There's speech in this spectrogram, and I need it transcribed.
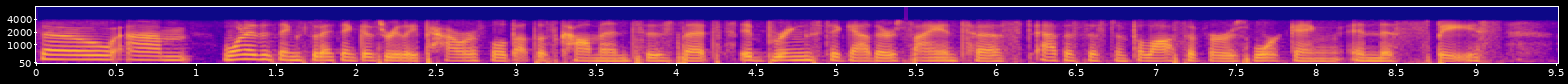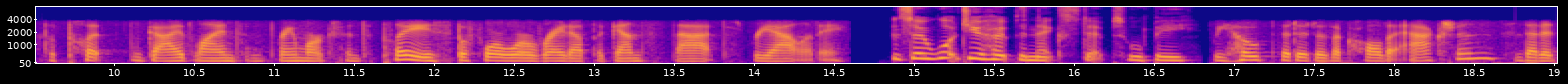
So, um, one of the things that I think is really powerful about this comment is that it brings together scientists, ethicists, and philosophers working in this space to put guidelines and frameworks into place before we're right up against that reality. So, what do you hope the next steps will be? We hope that it is a call to action, that it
